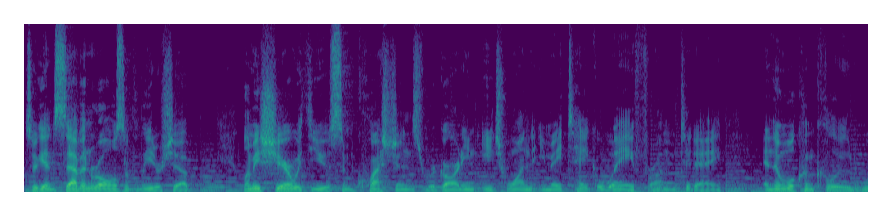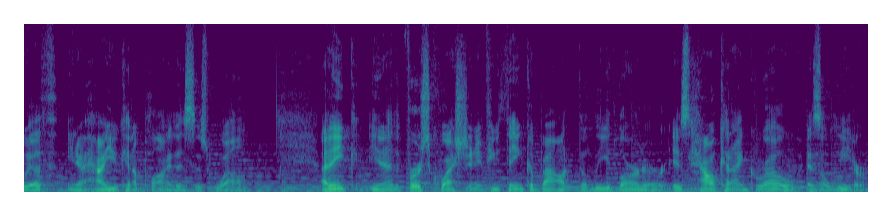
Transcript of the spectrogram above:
So, again, seven roles of leadership. Let me share with you some questions regarding each one that you may take away from today, and then we'll conclude with you know how you can apply this as well. I think, you know, the first question, if you think about the lead learner, is how can I grow as a leader?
